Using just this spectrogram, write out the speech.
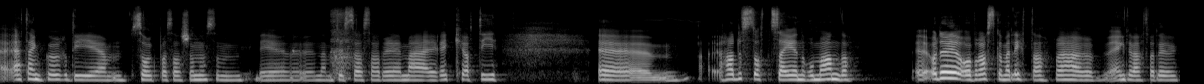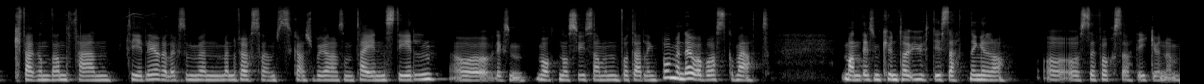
jeg tenker de sorgpassasjene som vi nevnte i stad, særlig med Eirik, at de eh, hadde stått seg i en roman. da. Eh, og det overrasker meg litt, da, for jeg har egentlig vært veldig kverndan-fan tidligere. Liksom, men, men, først og fremst kanskje pga. Sånn, tegnestilen og liksom, måten å sy sammen en fortelling på. Men det overrasker meg at man liksom kunne ta ut de setningene da, og, og se for seg at de kunne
